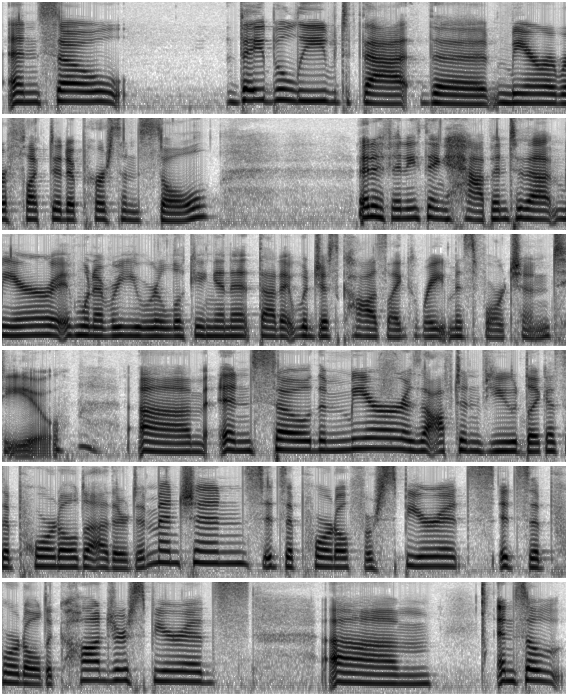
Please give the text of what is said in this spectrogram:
And so they believed that the mirror reflected a person's soul. And if anything happened to that mirror, whenever you were looking in it, that it would just cause like great misfortune to you. Um, and so the mirror is often viewed like as a portal to other dimensions. It's a portal for spirits. It's a portal to conjure spirits. Um, and so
